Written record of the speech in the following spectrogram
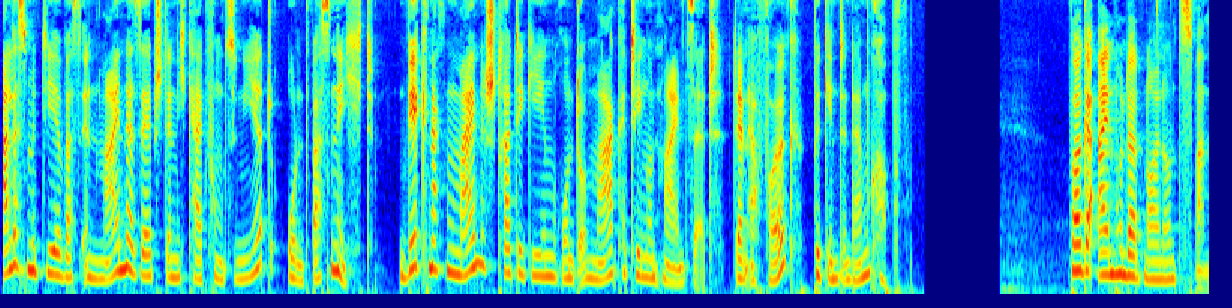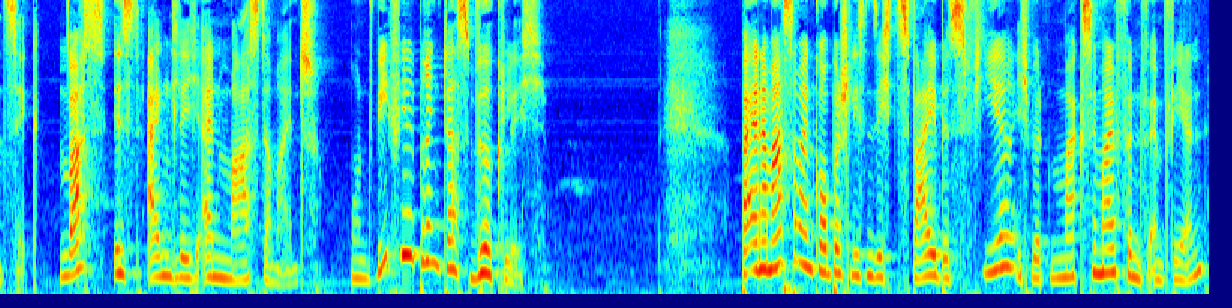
alles mit dir, was in meiner Selbstständigkeit funktioniert und was nicht. Wir knacken meine Strategien rund um Marketing und Mindset, denn Erfolg beginnt in deinem Kopf. Folge 129. Was ist eigentlich ein Mastermind? Und wie viel bringt das wirklich? Bei einer Mastermind-Gruppe schließen sich zwei bis vier, ich würde maximal fünf empfehlen,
